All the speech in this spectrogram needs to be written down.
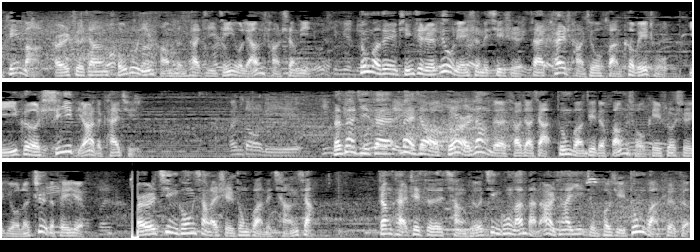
黑马，而浙江投注银行本赛季仅有两场胜利。东莞队凭借着六连胜的气势，在开场就反客为主，以一个十一比二的开局。按道理，本赛季在外教格尔让的调教下，东莞队的防守可以说是有了质的飞跃，而进攻向来是东莞的强项。张凯这次抢得进攻篮板的二加一，就颇具东莞特色。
